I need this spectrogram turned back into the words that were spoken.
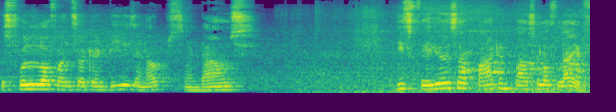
is full of uncertainties and ups and downs. These failures are part and parcel of life.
